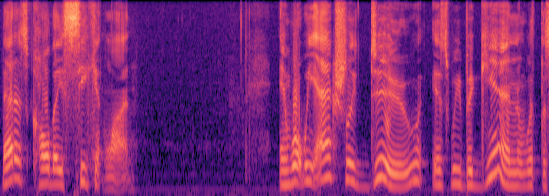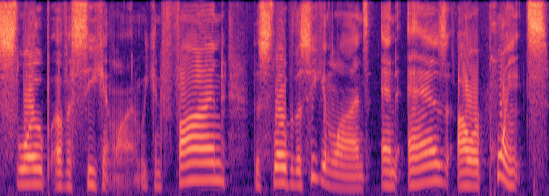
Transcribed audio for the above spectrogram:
That is called a secant line. And what we actually do is we begin with the slope of a secant line. We can find the slope of the secant lines, and as our points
